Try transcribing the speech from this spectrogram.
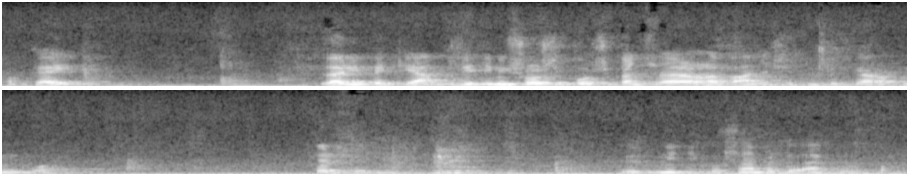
Ok? La ripetiamo. Ditemi solo se posso cancellare la lavagna se è tutto chiaro fin qua. Perfetto. Io dimentico sempre, eccolo qua.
